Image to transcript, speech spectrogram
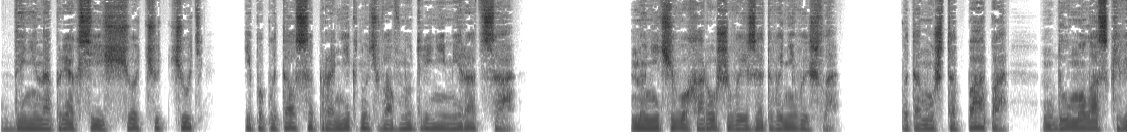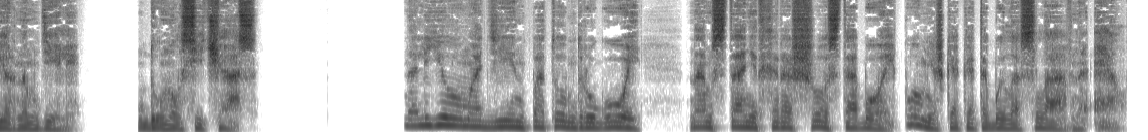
Да не напрягся еще чуть-чуть и попытался проникнуть во внутренний мир отца. Но ничего хорошего из этого не вышло, потому что папа думал о скверном деле. Думал сейчас, Нальем один, потом другой. Нам станет хорошо с тобой. Помнишь, как это было славно, Эл?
